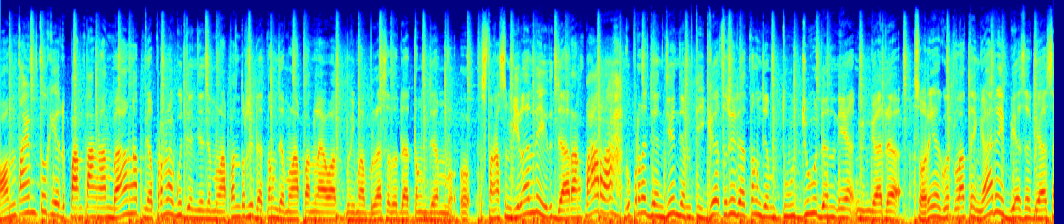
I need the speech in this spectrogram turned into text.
On time tuh kayak depan tangan banget. Nggak pernah gue janjian jam 8 terus dia datang jam 8 lewat 15 atau datang jam eh, setengah 9 deh. Itu jarang parah. Gue pernah janjian jam 3 terus dia datang jam 7 dan ya nggak ada sorry ya gue telat ya nggak ada ya, biasa-biasa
